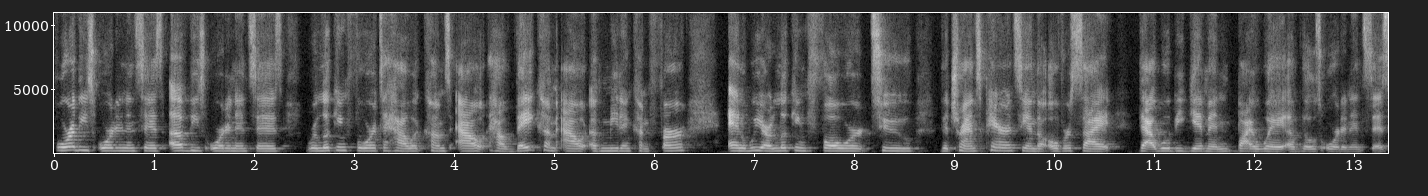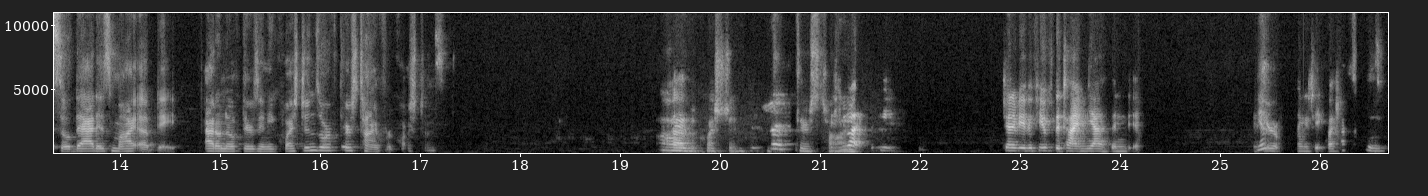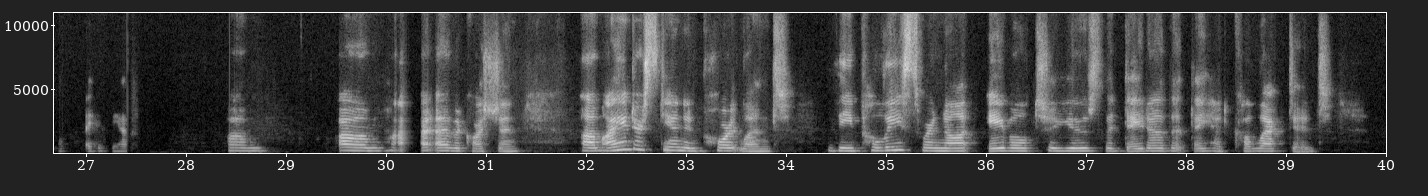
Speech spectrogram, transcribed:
for these ordinances, of these ordinances. We're looking forward to how it comes out, how they come out of meet and confer. And we are looking forward to the transparency and the oversight that will be given by way of those ordinances. So that is my update. I don't know if there's any questions or if there's time for questions. I have a Um, question. Sure. There's time. Want- Genevieve, if you have the time, yeah, then if Yeah. you're going to take questions, Absolutely. I think we have. Um, um, I, I have a question. Um, I understand in Portland, the police were not able to use the data that they had collected.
